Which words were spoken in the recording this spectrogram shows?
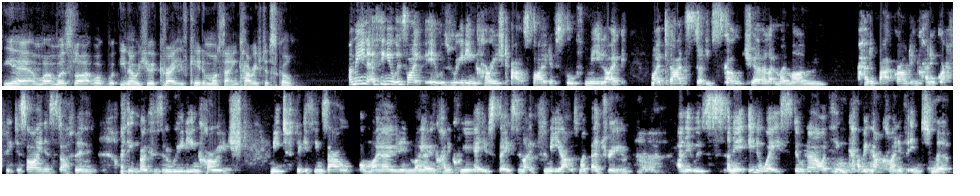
Yeah, and, and was like, what, you know, was you a creative kid and was that encouraged at school? I mean, I think it was like it was really encouraged outside of school for me. Like my dad studied sculpture, like my mum had a background in kind of graphic design and stuff, and I think both of them really encouraged me to figure things out on my own in my own kind of creative space. And like for me, that was my bedroom, and it was, and it, in a way, still now, I think having that kind of intimate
